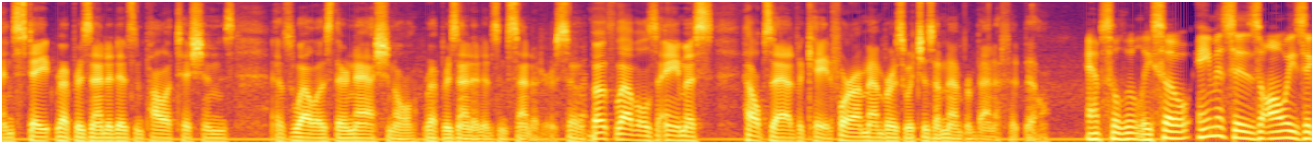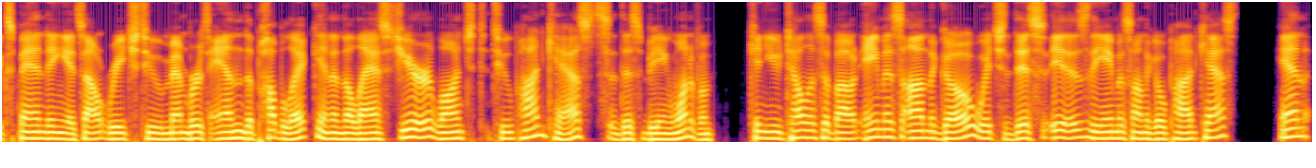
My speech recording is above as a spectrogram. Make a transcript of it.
and state representatives and politicians, as well as their national representatives and senators. So, both levels, AAOMS helps advocate for our members, which is a member benefit bill. Absolutely. So AAOMS is always expanding its outreach to members and the public, and in the last year launched two podcasts, this being one of them. Can you tell us about AAOMS on the Go, which this is the AAOMS on the Go podcast, and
